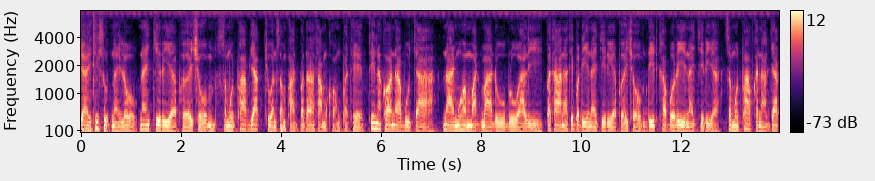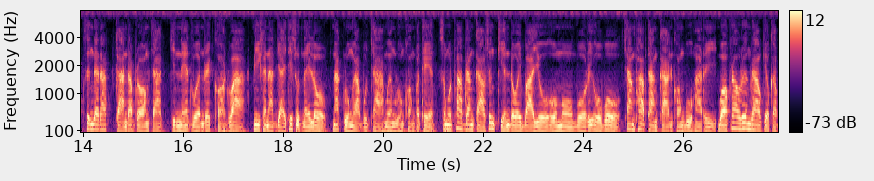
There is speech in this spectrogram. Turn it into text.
ใหญ่ที่สุดในโลกไนจีเรียเผยโฉม สมุดภาพยักษ์ชวนสัมผัสวัฒนธรรมของประเทศ ที่นครอาบูจา นายมูฮัมหมัดมาดูบลูอาลี ประธานาธิบดีไนจีเรียเผยโฉมดิสคัฟเวอรี่ไนจีเรีย สมุดภาพขนาดยักษ์ซึ่งได้รับการรับรองจากกินเนสเวิร์นเรคคอร์ดว่า มีขนาดใหญ่ที่สุดในโลกณกรุงอาบูจาเมืองหลวงของประเทศ สมุดภาพดังกล่าวซึ่งเขียนโดยบาโยโอโมโบริโอโวช่างภาพทางการของบูฮารี บอกเล่าเรื่องราวเกี่ยวกับ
